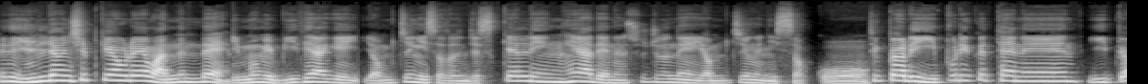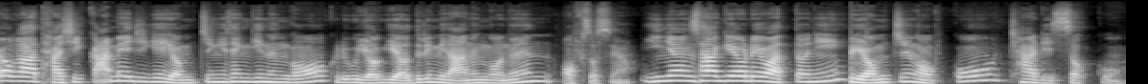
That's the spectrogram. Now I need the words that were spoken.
근데 1년 10개월에 왔는데 잇몸에 미세하게 염증이 있어서 이제 스케일링 해야 되는 수준의 염증은 있었고 특별히 이 뿌리 끝에는 이 뼈가 다시 까매지게 염증이 생기는 거 그리고 여기 여드름이 나는 거는 없었어요. 2년 4개월에 왔더니 염증 없고 잘 있었고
